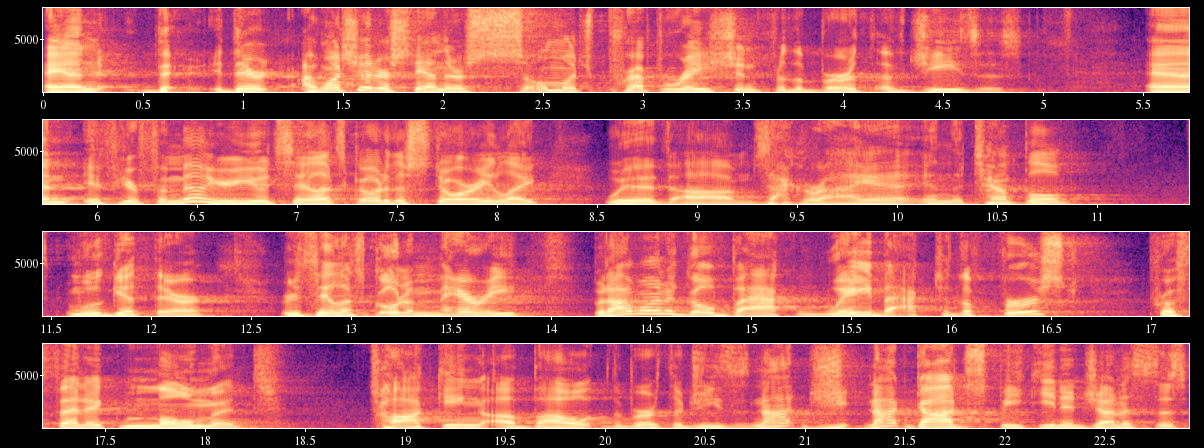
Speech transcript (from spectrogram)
And there, I want you to understand there's so much preparation for the birth of Jesus. And if you're familiar, you would say, let's go to the story like with um, Zechariah in the temple, and we'll get there. Or you'd say, let's go to Mary. But I want to go back, way back to the first prophetic moment talking about the birth of Jesus. Not, G- not God speaking in Genesis,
